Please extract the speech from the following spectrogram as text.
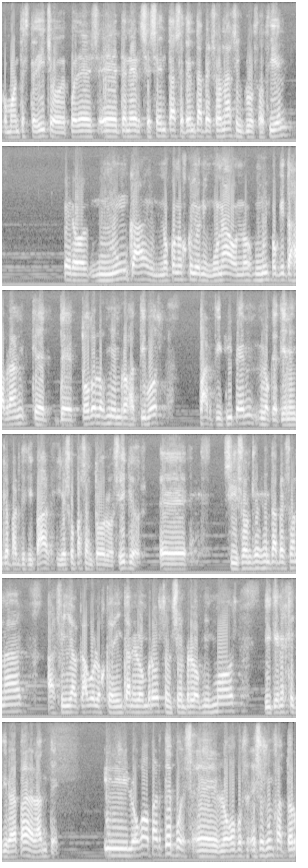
como antes te he dicho, puedes tener 60, 70 personas, incluso 100, pero nunca, no conozco yo ninguna o no, muy poquitas habrán que de todos los miembros activos participen lo que tienen que participar y eso pasa en todos los sitios. Eh, si son 60 personas, al fin y al cabo los que hincan el hombro son siempre los mismos y tienes que tirar para adelante. Y luego aparte, pues, eh, luego pues eso es un factor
